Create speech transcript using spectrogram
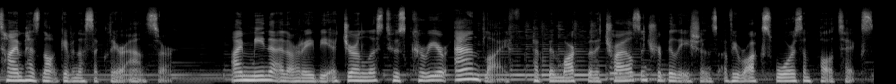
time has not given us a clear answer. I'm Mina Al-Oraibi, a journalist whose career and life have been marked by the trials and tribulations of Iraq's wars and politics,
